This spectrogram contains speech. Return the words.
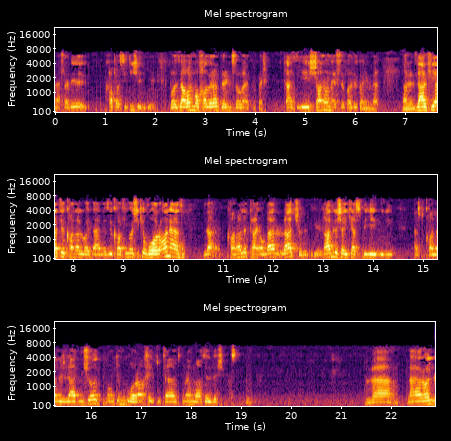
مسئله کاپاسیتی دیگه. با زبان مخابرات داریم صحبت می‌کنیم. قضیه شانون استفاده کنیم. آره، ظرفیت کانال باید به اندازه کافی باشه که قرآن از کانال پیامبر رد شده دیگه. قبلش اگه کسی دیگه بودی از تو کانالش رد می‌شد ممکن بود قرآن خیلی زودتر از اونم نازل بشه. و به هر حال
